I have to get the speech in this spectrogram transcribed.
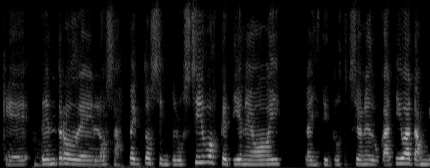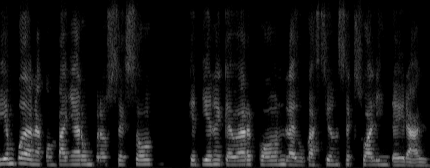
que dentro de los aspectos inclusivos que tiene hoy la institución educativa también puedan acompañar un proceso que tiene que ver con la educación sexual integral.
